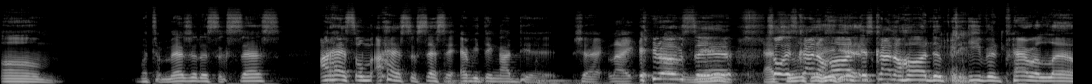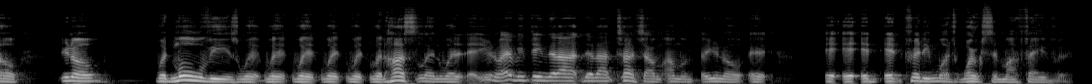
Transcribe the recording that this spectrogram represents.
Um, but to measure the success, I had some. I had success in everything I did, Shaq. Like you know what I'm saying. so it's kind of hard. yeah. It's kind of hard to, to even parallel, you know, with movies, with with with with with, with hustling, with you know everything that I that I touch. I'm I'm a, you know it. It, it, it, it pretty much works in my favor.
